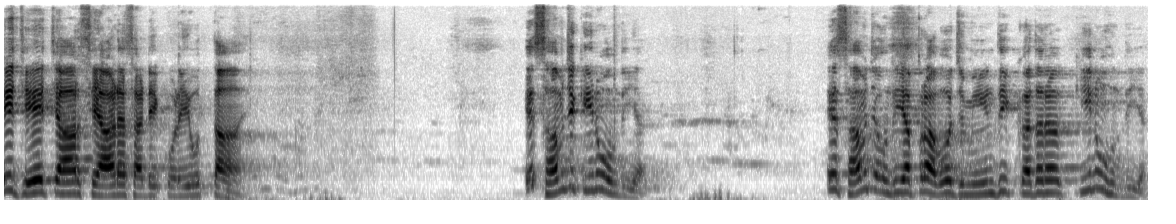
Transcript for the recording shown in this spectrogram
ਇਹ ਜੇ ਚਾਰ ਸਿਆੜ ਹੈ ਸਾਡੇ ਕੋਲੇ, ਉਹ ਤਾਂ ਹੈ। ਇਹ ਸਮਝ ਕਿਹਨੂੰ ਆਉਂਦੀ ਆ? ਇਹ ਸਮਝ ਆਉਂਦੀ ਆ ਭਰਾਵੋ, ਜ਼ਮੀਨ ਦੀ ਕਦਰ ਕਿਹਨੂੰ ਹੁੰਦੀ ਆ?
